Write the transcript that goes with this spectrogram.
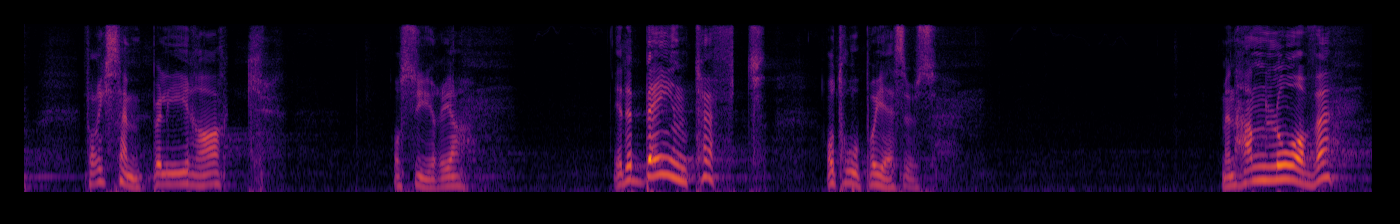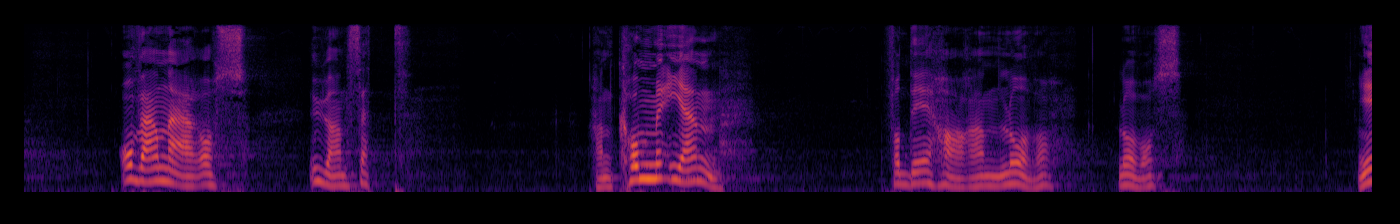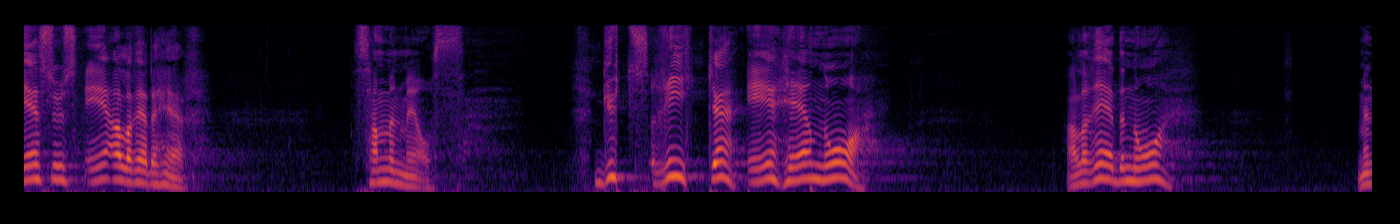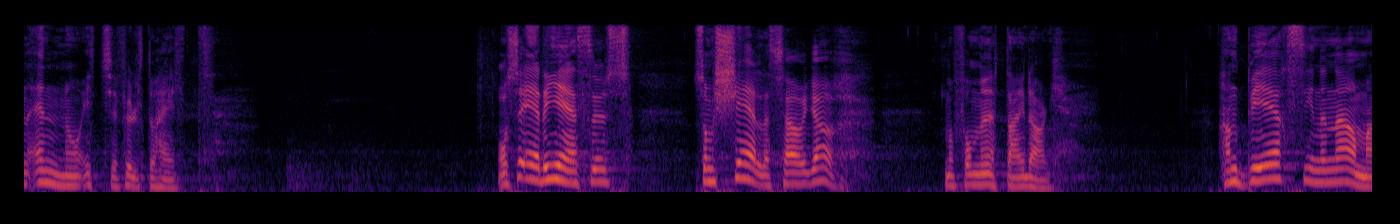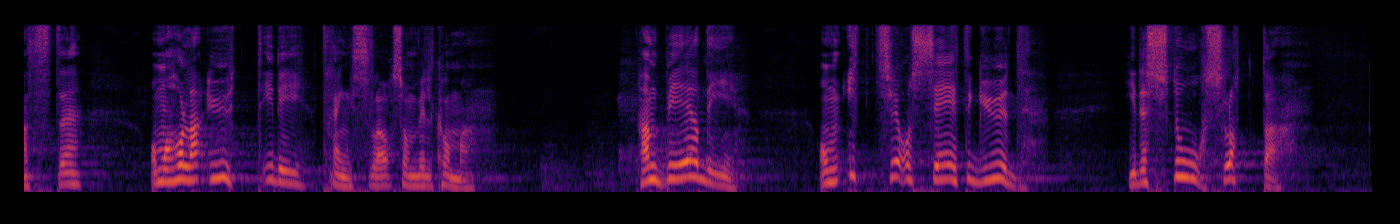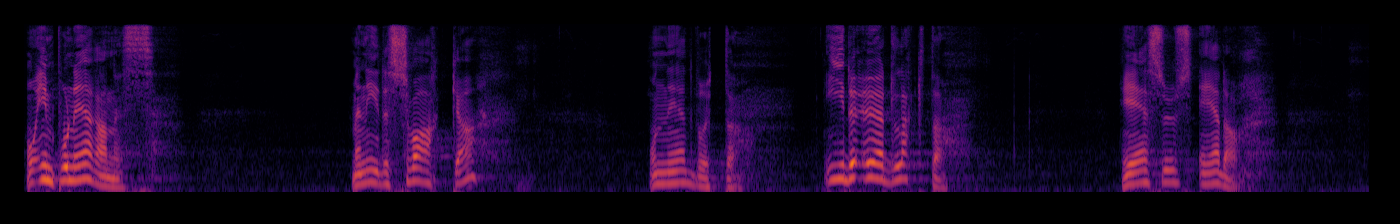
f.eks. i Irak og Syria, er det beintøft å tro på Jesus. Men han lover å være nær oss uansett. Han kommer igjen, for det har han lover, lover oss. Jesus er allerede her, sammen med oss. Guds rike er her nå. Allerede nå men ennå ikke fullt og helt. Og så er det Jesus som sjelesørger må få møte i dag. Han ber sine nærmeste om å holde ut i de trengsler som vil komme. Han ber de om ikke å se etter Gud i det storslåtte og imponerende men i det svake og nedbrutte, i det ødelagte. Jesus er der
